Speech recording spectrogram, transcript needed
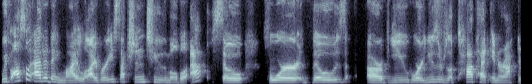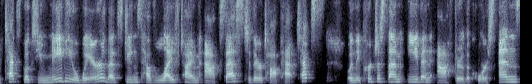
We've also added a My Library section to the mobile app. So for those of you who are users of Top Hat interactive textbooks, you may be aware that students have lifetime access to their Top Hat texts when they purchase them, even after the course ends.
